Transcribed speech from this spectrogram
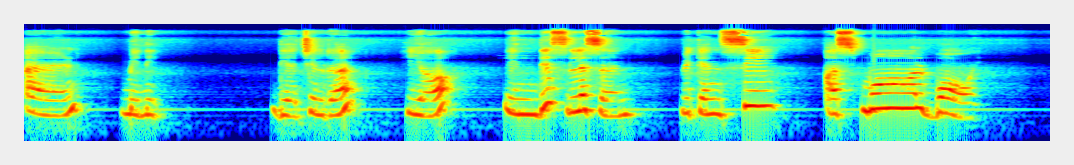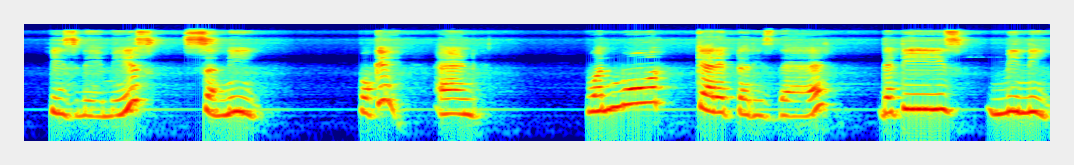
and Mini. Dear children, here in this lesson we can see a small boy. His name is Sunny. Okay, and one more character is there that is Minnie.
